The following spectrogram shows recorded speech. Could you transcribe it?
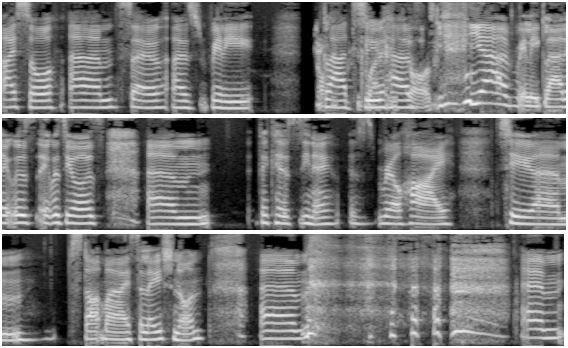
I saw. Um, so I was really glad to glad have. yeah, I'm really glad it was it was yours. Um, because you know it was real high to um, start my isolation on. Um, um,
